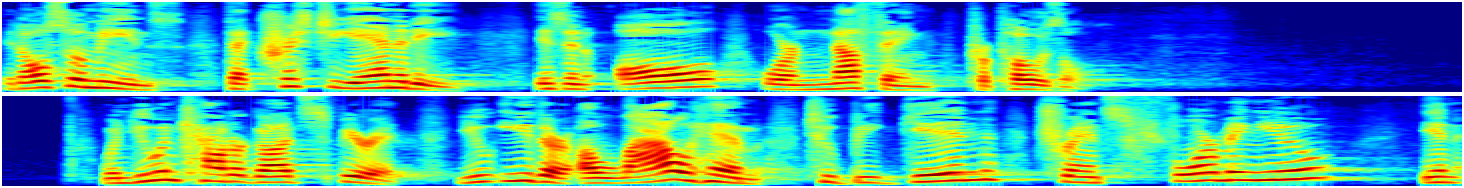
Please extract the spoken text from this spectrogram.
It also means that Christianity is an all or nothing proposal. When you encounter God's Spirit, you either allow Him to begin transforming you in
